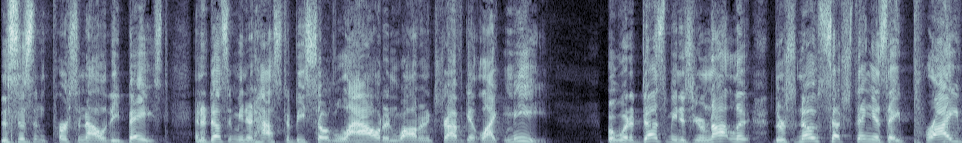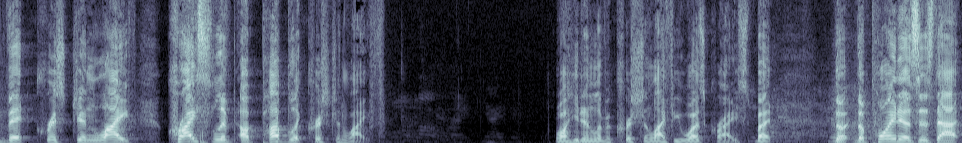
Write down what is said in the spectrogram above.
This isn't personality based. And it doesn't mean it has to be so loud and wild and extravagant like me. But what it does mean is you're not, li- there's no such thing as a private Christian life. Christ lived a public Christian life. Well, he didn't live a Christian life, he was Christ. But the, the point is, is that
